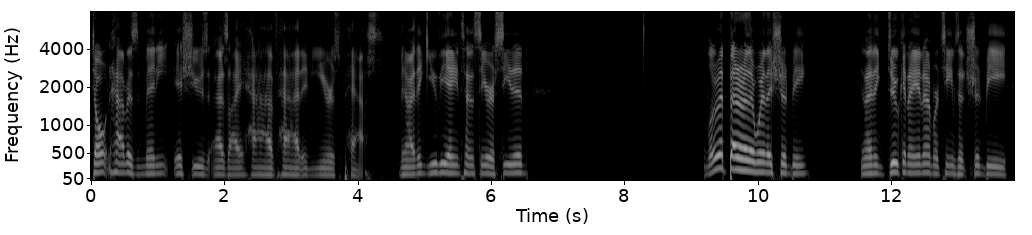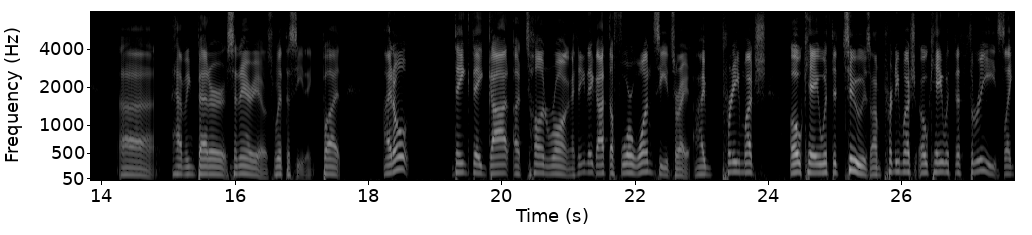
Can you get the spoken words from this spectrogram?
don't have as many issues as I have had in years past. Now I think UVA and Tennessee are seated a little bit better than where they should be, and I think Duke and A and M are teams that should be uh, having better scenarios with the seating. But I don't think they got a ton wrong. I think they got the 4 1 seeds right. I'm pretty much okay with the twos. I'm pretty much okay with the threes. Like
